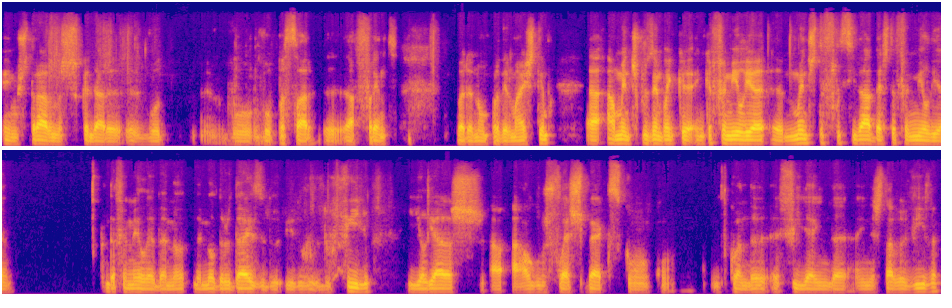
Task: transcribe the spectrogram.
em- mostrar, mas se calhar eh, vou, vou, vou passar eh, à frente para não perder mais tempo. Há momentos, por exemplo, em que, em que a família, eh, momentos de felicidade desta família, da família da, da Mildred Days e do, e do- do filho, e aliás há, há alguns flashbacks com, com- de quando a filha ainda, ainda estava viva.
